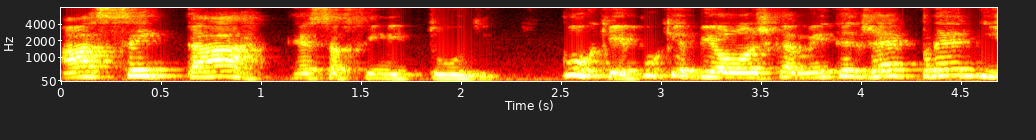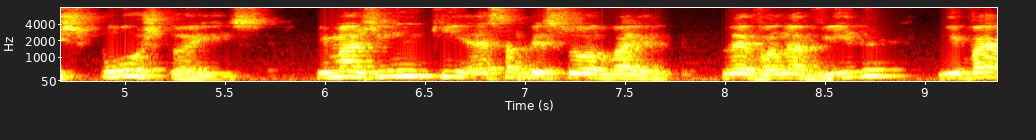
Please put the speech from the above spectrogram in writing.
a aceitar essa finitude. Por quê? Porque, biologicamente, ele já é predisposto a isso. Imagine que essa pessoa vai levando a vida e vai,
